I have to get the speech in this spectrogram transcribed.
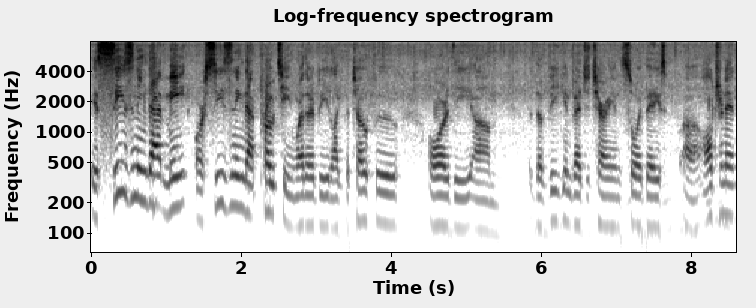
is seasoning that meat or seasoning that protein, whether it be like the tofu or the um, the vegan, vegetarian, soy-based uh, alternate,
